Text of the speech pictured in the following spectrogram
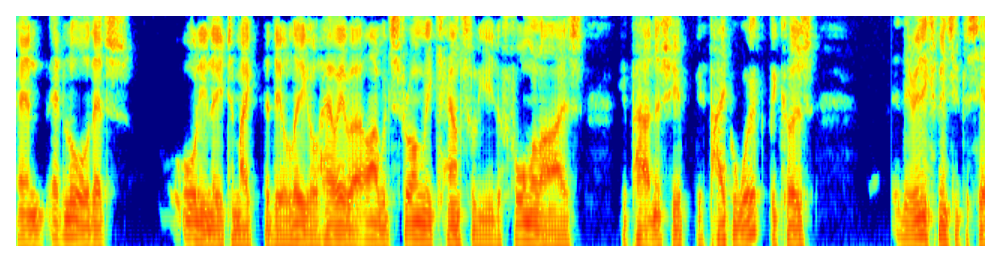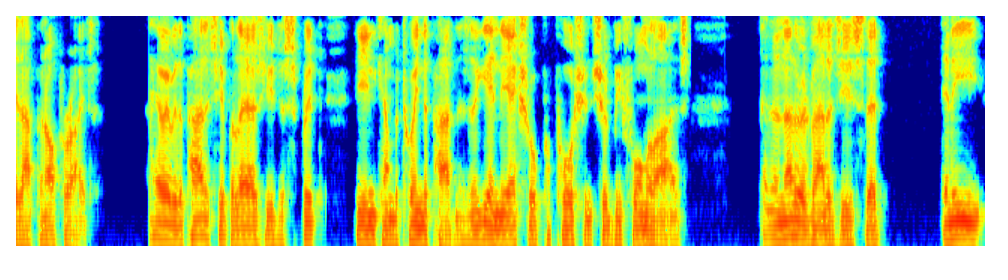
And at law, that's all you need to make the deal legal. However, I would strongly counsel you to formalise your partnership with paperwork because they're inexpensive to set up and operate. However, the partnership allows you to split the income between the partners. And again, the actual proportion should be formalised. And another advantage is that any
